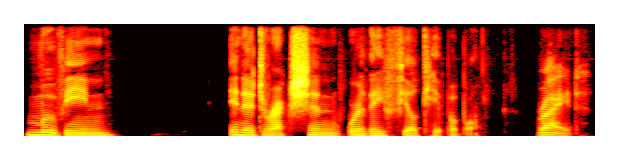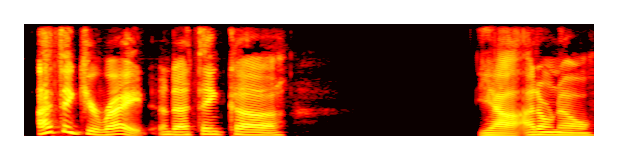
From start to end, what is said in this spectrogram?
moving in a direction where they feel capable. Right. I think you're right. And I think, uh, yeah, I don't know.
